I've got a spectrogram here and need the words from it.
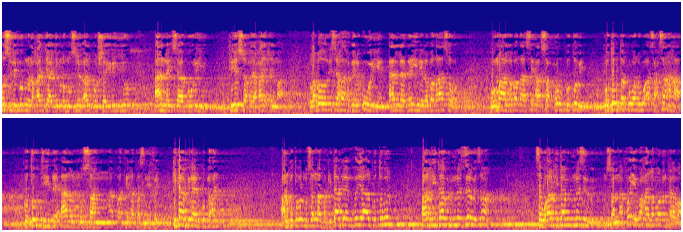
muslim ibnu lxajaaj ibnu muslim alqushayriyu annaysaabuuriyu fii saxiixayxima labadoodii saxiix bayna ku wariyeen alladayni labadaasoo humaa labadaasi asaxulkutubi kutubta kuwan ugu asaxsan ahaa kutubtiida almusannafati la tasniifay. Kitaabka ilahay ku baxay wey sooma isagu alkitaab almunazil wey musanafo iyo waxaa lama odhan karaba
